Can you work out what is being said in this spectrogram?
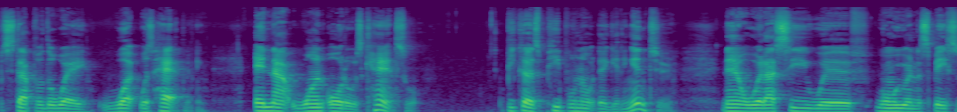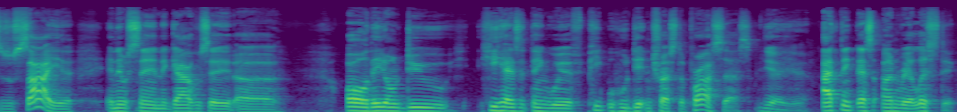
step of the way what was happening. And not one order was canceled because people know what they're getting into. Now, what I see with when we were in the spaces with Saya, and they were saying the guy who said, uh, "Oh, they don't do." He has a thing with people who didn't trust the process. Yeah, yeah. I think that's unrealistic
